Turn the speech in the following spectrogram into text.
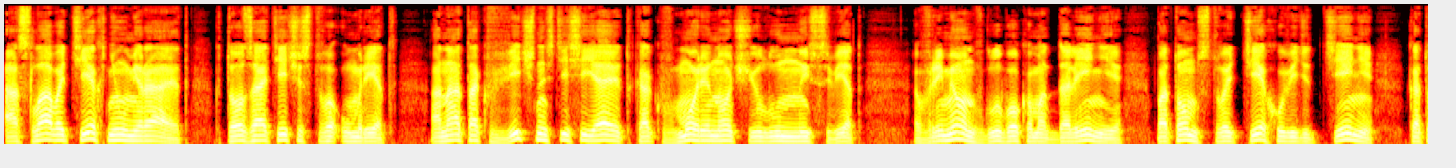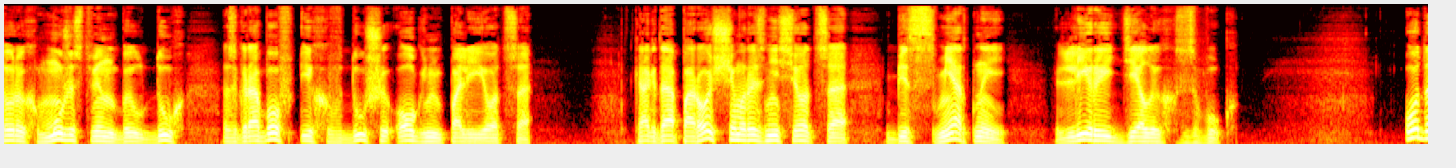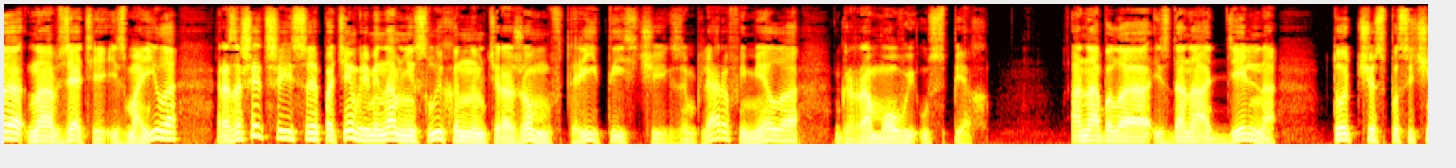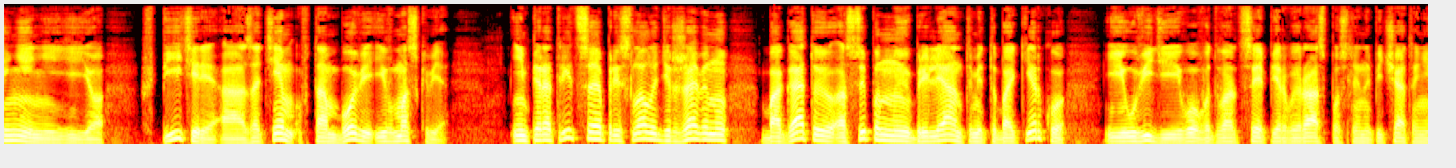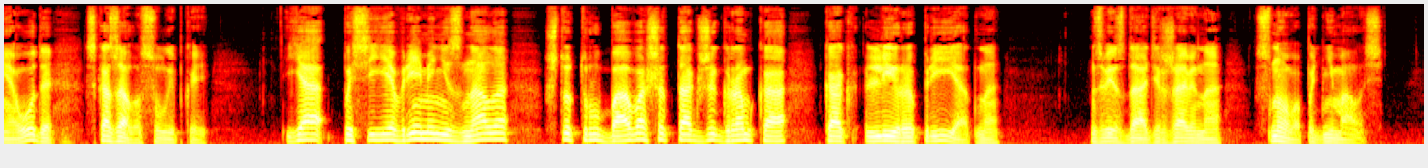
А слава тех не умирает, кто за Отечество умрет. Она так в вечности сияет, как в море ночью лунный свет. Времен в глубоком отдалении потомство тех увидит тени, которых мужествен был дух, с гробов их в души огонь польется. Когда по рощам разнесется бессмертный, лирой дел их звук. Ода на взятие Измаила, разошедшаяся по тем временам неслыханным тиражом в три тысячи экземпляров, имела громовый успех. Она была издана отдельно, тотчас по сочинении ее, в Питере, а затем в Тамбове и в Москве. Императрица прислала Державину богатую, осыпанную бриллиантами табакерку, и, увидя его во дворце первый раз после напечатания оды, сказала с улыбкой, «Я по сие время не знала, что труба ваша так же громка, как лира приятна». Звезда Державина снова поднималась.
